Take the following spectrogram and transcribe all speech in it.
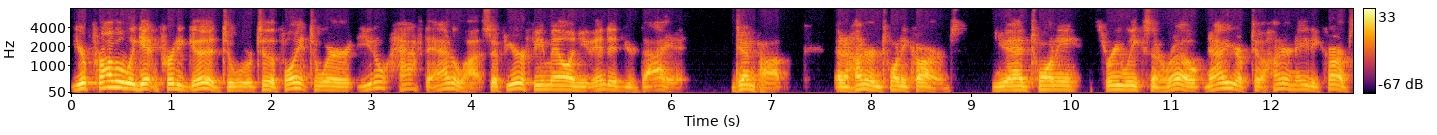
You're probably getting pretty good to, to the point to where you don't have to add a lot. So if you're a female and you ended your diet, Gen Pop, at 120 carbs, you add 20 three weeks in a row, now you're up to 180 carbs.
